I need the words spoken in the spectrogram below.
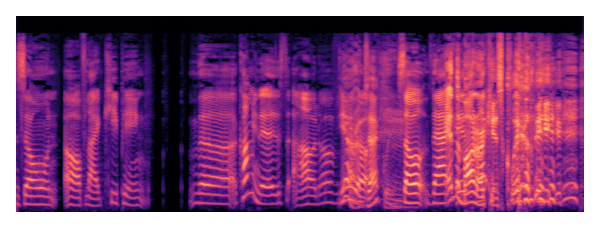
zone of like keeping the communists out of Yeah, Europe. exactly. Hmm. So that and the is why- monarchists clearly.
